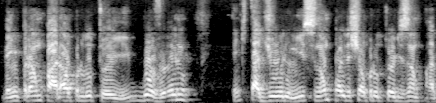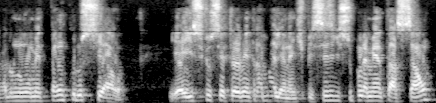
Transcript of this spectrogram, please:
vêm para amparar o produtor. E o governo tem que estar tá de olho nisso, não pode deixar o produtor desamparado num momento tão crucial. E é isso que o setor vem trabalhando. A gente precisa de suplementação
